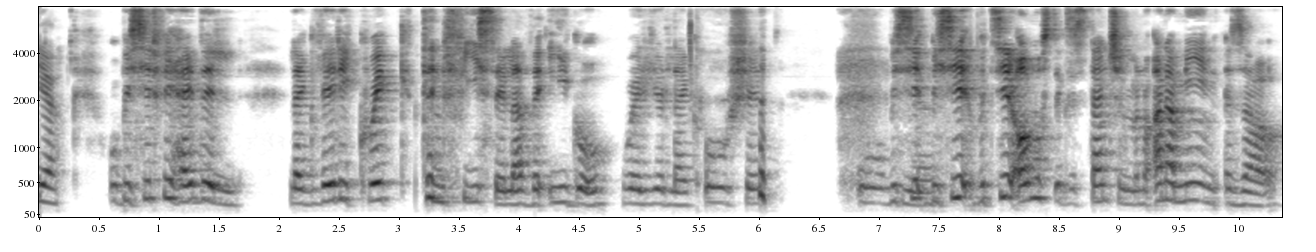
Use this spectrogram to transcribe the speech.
Yeah. وبيصير في هيدا ال like very quick تنفيسة ل the ego where you're like oh shit وبيصير Yeah. بيصير بتصير almost existential منه أنا مين إذا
